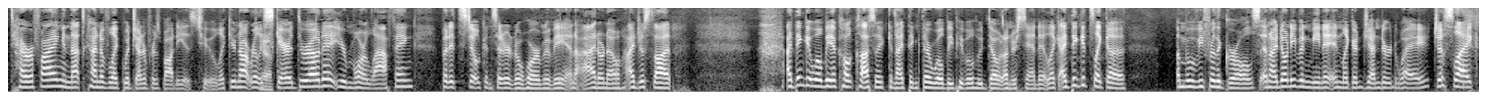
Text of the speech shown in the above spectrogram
terrifying, and that's kind of like what Jennifer's Body is too. Like you're not really Yeah. scared throughout it; you're more laughing, but it's still considered a horror movie. And I I don't know. I just thought, I think it will be a cult classic, and I think there will be people who don't understand it. Like I think it's like a a movie for the girls, and I don't even mean it in like a gendered way. Just like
